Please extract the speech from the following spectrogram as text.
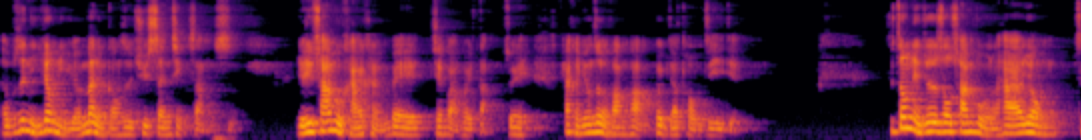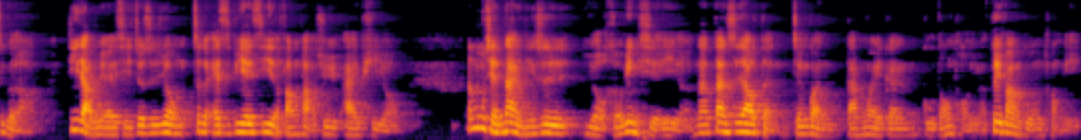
而不是你用你原本的公司去申请上市。尤其川普还可能被监管会挡，所以他可能用这个方法会比较投机一点。这重点就是说，川普呢，他要用这个啊。DWAC 就是用这个 SBAC 的方法去 IPO，那目前那已经是有合并协议了，那但是要等监管单位跟股东同意嘛，对方的股东同意，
